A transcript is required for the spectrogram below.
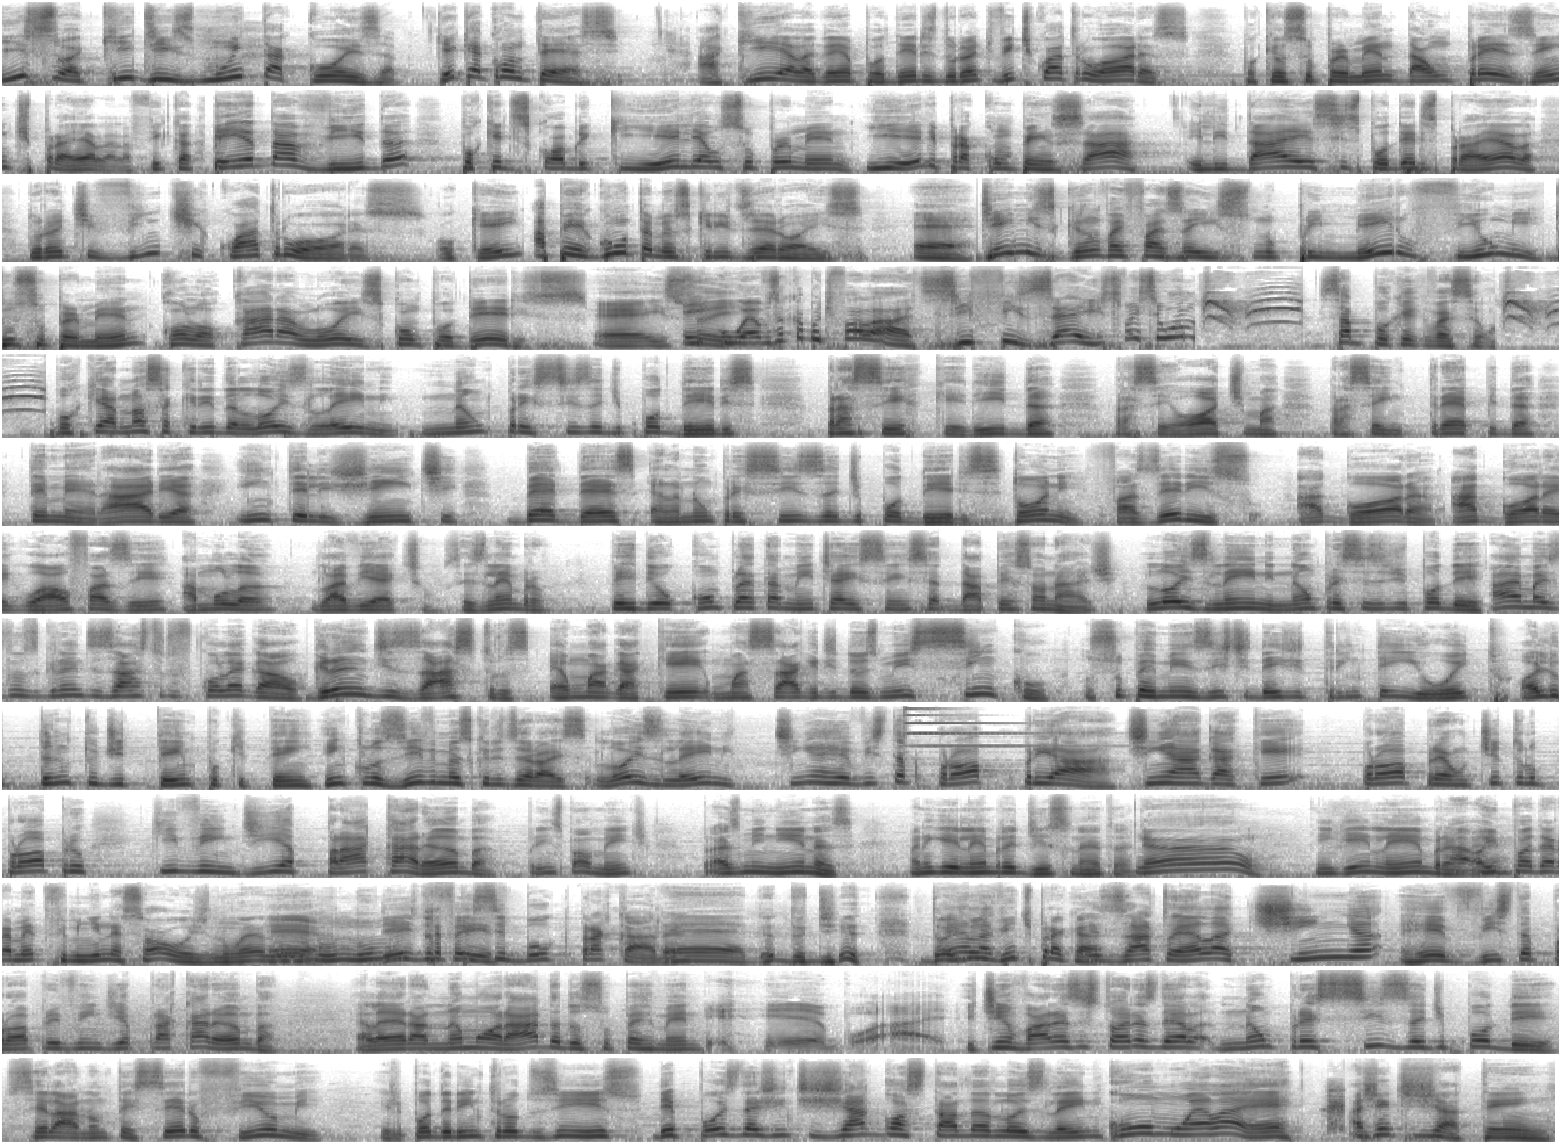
Isso aqui diz muita coisa. O que, que acontece? Aqui ela ganha poderes durante 24 horas, porque o Superman dá um presente para ela. Ela fica pé da vida porque descobre que ele é o Superman. E ele, para compensar, ele dá esses poderes para ela durante 24 horas, ok? A pergunta, meus queridos heróis, é: James Gunn vai fazer isso no primeiro filme do Superman? Colocar a Lois com poderes? É, isso e, aí. O Elvis acabou de falar. Se fizer isso, vai ser uma. Sabe por que, que vai ser uma. Porque a nossa querida Lois Lane não precisa de poderes para ser querida, para ser ótima, para ser intrépida, temerária, inteligente, B10. Ela não precisa de poderes. Tony, fazer isso agora, agora é igual fazer a Mulan live action. Vocês lembram? Perdeu completamente a essência da personagem. Lois Lane não precisa de poder. Ah, mas nos Grandes Astros ficou legal. Grandes Astros é uma HQ, uma saga de 2005. O Superman existe desde 38. Olha o tanto de tempo que tem. Inclusive, meus queridos heróis, Lois Lane tinha revista própria. Tinha HQ própria, um título próprio que vendia pra caramba, principalmente para as meninas. Mas ninguém lembra disso, né, Tony? Não. Ninguém lembra. Ah, né? O empoderamento feminino é só hoje, não é? é não, não, desde o Facebook para cá, né? É, do, do dia 2020 para cá. Exato, ela tinha revista própria e vendia pra caramba. Ela era a namorada do Superman. e tinha várias histórias dela. Não precisa de poder. Sei lá, num terceiro filme, ele poderia introduzir isso. Depois da gente já gostar da Lois Lane como ela é. A gente já tem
